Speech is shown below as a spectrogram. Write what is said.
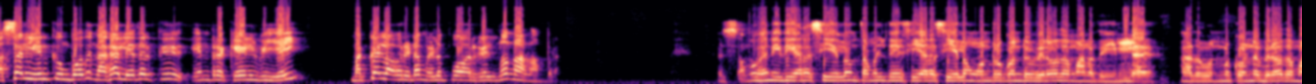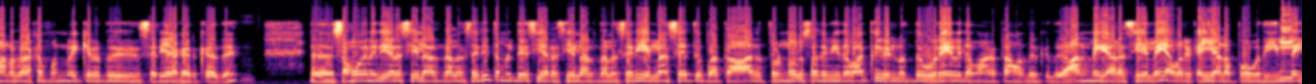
அசல் இருக்கும்போது நகல் எதற்கு என்ற கேள்வியை மக்கள் அவரிடம் எழுப்புவார்கள்னு நான் நம்புறேன். சமூக நீதி அரசியலும் தமிழ் தேசிய அரசியலும் ஒன்றுக்கொன்று விரோதமானது இல்லை. அது ஒன்றுக்கொன்று விரோதமானதாக முன்வைக்கிறது சரியாக இருக்காது. சமூக நீதி அரசியலா இருந்தாலும் சரி தமிழ் தேசிய அரசியலா இருந்தாலும் சரி எல்லாம் சேர்த்து பார்த்தா ஆறு தொண்ணூறு சதவீத வாக்குகள் வந்து ஒரே விதமாகத்தான் வந்திருக்குது. ஆன்மீக அரசியலை அவர் கையாளப் போவது இல்லை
